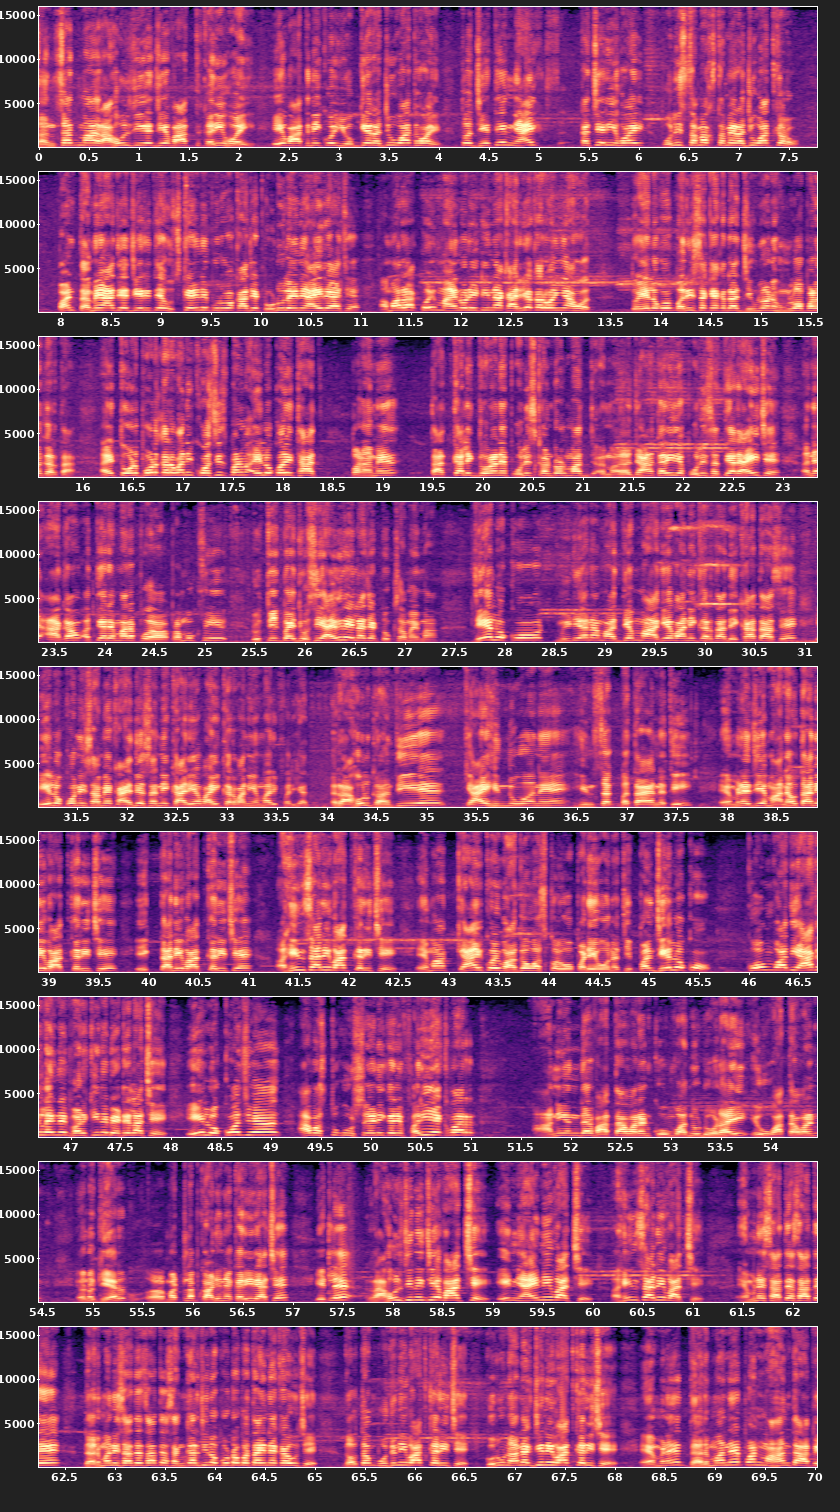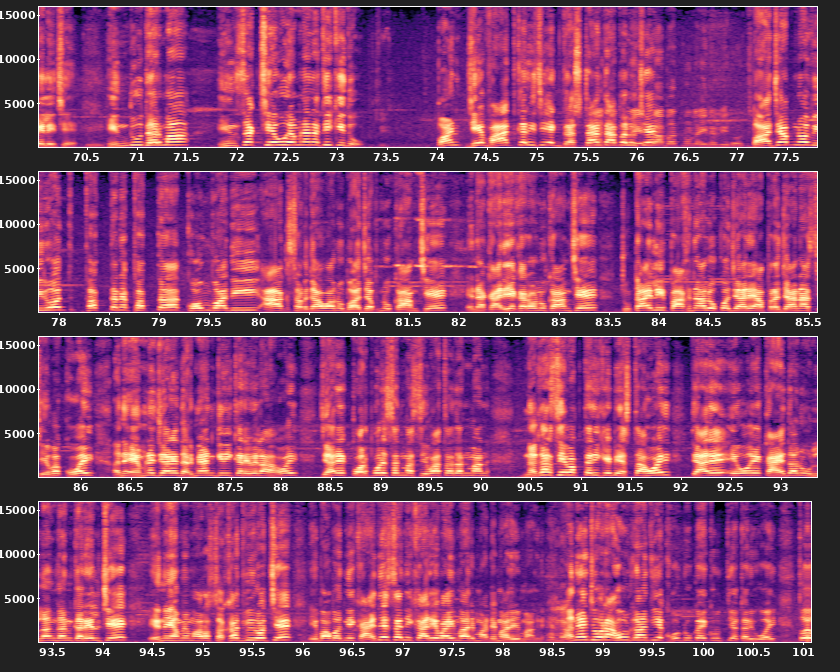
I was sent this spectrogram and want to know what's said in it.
સંસદમાં રાહુલજીએ જે વાત કરી હોય, એ વાતની કોઈ યોગ્ય રજૂઆત હોય, તો જે તે ન્યાયિક કચેરી હોય, પોલીસ સમક્ષ તમે રજૂઆત કરો. પણ તમે આજે જે રીતે ઉશ્કેરણીપૂર્વક આજે ટોળું લઈને આવી રહ્યા છે, અમારા કોઈ માઇનોરિટીના કાર્યકરો અહીંયા હોત, તો એ લોકો બની શકે, કદાચ જીવલણ હુમલો પણ કરતા. અહીં તોડફોડ કરવાની કોશિશ પણ એ લોકોની થાત, પણ અમે તાત્કાલિક ધોરણે પોલીસ કંટ્રોલમાં જાણ કરી છે. પોલીસ અત્યારે આવી છે અને આગાઉ અત્યારે અમારા પ્રમુખ શ્રી ઋત્વિકભાઈ જોશી આવી રહેલા છે ટૂંક સમયમાં. જે લોકો મીડિયાના માધ્યમમાં આગેવાની કરતા દેખાતા હશે, એ લોકોની સામે કાયદેસરની કાર્યવાહી કરવાની અમારી ફરિયાદ. રાહુલ ગાંધીએ ક્યાંય હિન્દુઓને હિંસક બતાવ્યા નથી. એમણે જે માનવતાની વાત કરી છે, એકતાની વાત કરી છે, અહિંસાની વાત કરી છે, એમાં ક્યાંય કોઈ વાધો વસકો એવો પડે એવો નથી. પણ જે લોકો કોમવાદી આગ લઈને ભડકીને બેઠેલા છે. એ લોકો જ આ વસ્તુ ઉશ્રેણી કરીને ફરી એકવાર આની અંદર વાતાવરણ, કોમવાદનું ડોળાય એવું વાતાવરણ, એનો ગેર મતલબ કાઢીને કરી રહ્યા છે. એટલે રાહુલજીની જે વાત છે, એ ન્યાયની વાત છે, અહિંસાની વાત છે. એમણે સાથે સાથે, ધર્મની સાથે સાથે શંકરજીનો ફોટો બતાવીને કહ્યું છે. ગૌતમ બુદ્ધની વાત કરી છે, ગુરુ નાનકજીની વાત કરી છે. એમણે ધર્મને પણ મહાનતા આપેલી છે. હિન્દુ ધર્મ હિંસક છે એવું એમણે નથી કીધું. પણ જે વાત કરી છે એક દ્રષ્ટાંત આપેલું છે. ભાજપનો વિરોધ ફક્ત ને ફક્ત કોમવાદી આગ સળગાવવાનું ભાજપનું કામ છે એના કાર્યકરોનું કામ છે. ચૂંટાયેલી પાકના લોકો જ્યારે આ પ્રજાના સેવક હોય અને એમણે જ્યારે દરમિયાનગીરી કરેલા હોય જ્યારે કોર્પોરેશનમાં સેવા સદનમાં નગરસેવક તરીકે બેસતા હોય ત્યારે એઓએ કાયદાનું ઉલ્લંઘન કરેલ છે. એને અમે મારો સખત વિરોધ છે. એ બાબતની કાયદેસરની કાર્યવાહી મારી માટે મારી માંગણી અને જો રાહુલ ગાંધીએ ખોટું કંઈ કૃત્ય કર્યું હોય તો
